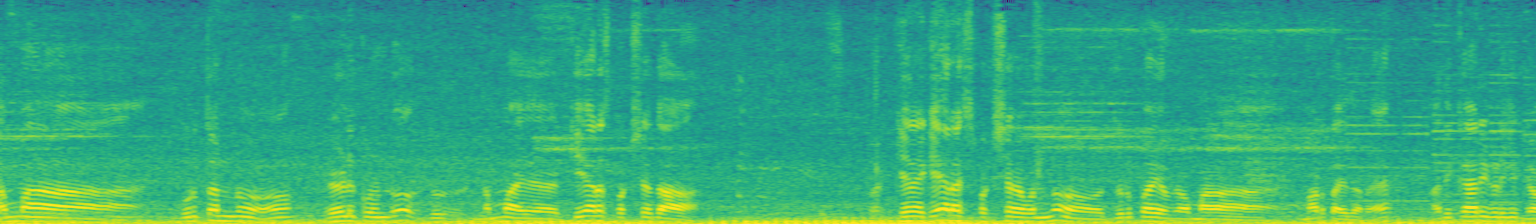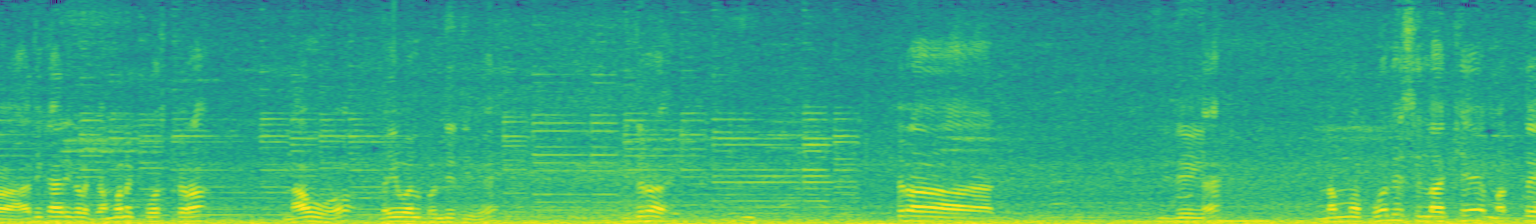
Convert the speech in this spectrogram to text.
ನಮ್ಮ ಗುರುತನ್ನು ಹೇಳಿಕೊಂಡು ನಮ್ಮ ಕೆ ಆರ್ ಎಸ್ ಪಕ್ಷದ ಕೆ ಕೆ ಆರ್ ಎಸ್ ಪಕ್ಷವನ್ನು ದುರುಪಯೋಗ ಮಾಡ್ತಾ ಇದ್ದಾರೆ. ಅಧಿಕಾರಿಗಳಿಗೆ ಗ, ಅಧಿಕಾರಿಗಳ ಗಮನಕ್ಕೋಸ್ಕರ ನಾವು ಲೈವಲ್ಲಿ ಬಂದಿದ್ದೀವಿ. ಇದರ ಇದರ ಇದೀಗ ನಮ್ಮ ಪೊಲೀಸ್ ಇಲಾಖೆ ಮತ್ತು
